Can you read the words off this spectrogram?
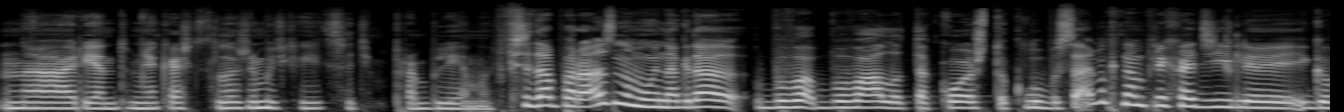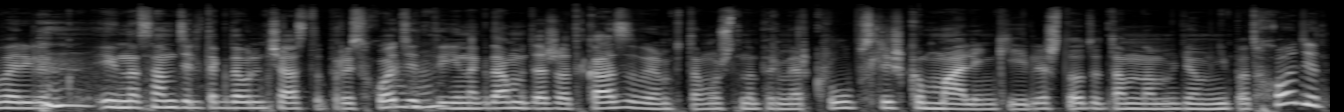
на аренду. Мне кажется, должны быть какие-то с этим проблемы. Всегда по-разному. Иногда бывало такое, что клубы сами к нам приходили и говорили, и на самом деле так довольно часто происходит, и иногда мы даже отказываем, потому что, например, клуб слишком маленький или что-то там нам в нем не подходит.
